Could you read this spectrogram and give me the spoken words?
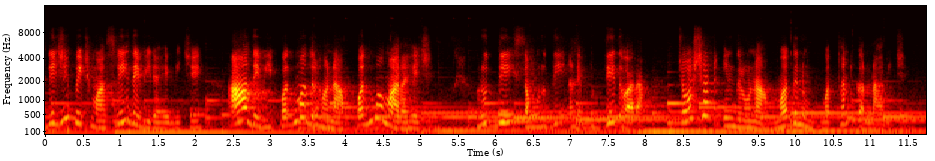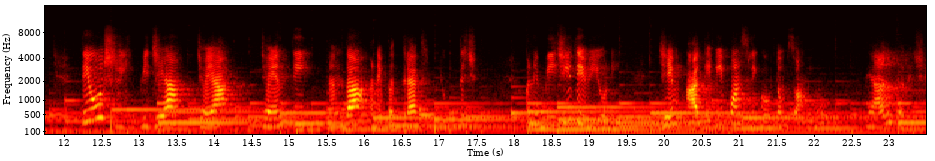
ત્રીજી પીઠમાં શ્રીદેવી રહેલી છે. આ દેવી પદ્મદ્રહના પદ્મમાં રહે છે. વૃદ્ધિ, સમૃદ્ધિ અને બુદ્ધિ દ્વારા ચોસઠ ઇન્દ્રોના મદનું મથન કરનારી છે. તેઓ શ્રી વિજયા, જયા, જયંતી, નંદા અને ભદ્રાથી યુક્ત છે. અને બીજી દેવીઓની જેમ આ દેવી પણ શ્રી ગૌતમ સ્વામીનું ધ્યાન કરે છે.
